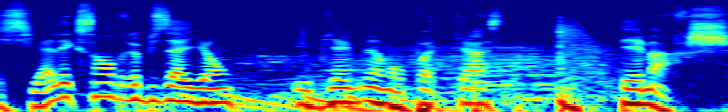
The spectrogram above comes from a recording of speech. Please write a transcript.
Ici Alexandre Bisaillon et bienvenue à mon podcast Démarche.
